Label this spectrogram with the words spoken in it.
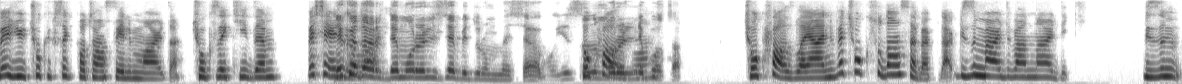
Ve çok yüksek potansiyelim vardı. Çok zekiydim ve şey Ne diyorlar. kadar demoralize bir durum mesela bu. İnsanın Çok fazla. moralini bozar. Çok fazla yani ve çok sudan sebepler. Bizim merdivenler dik. Bizim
